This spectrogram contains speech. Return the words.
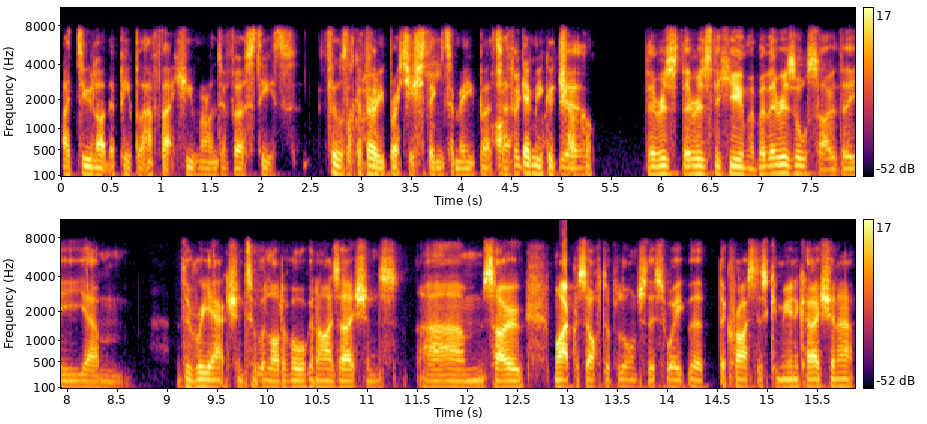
I, do like that people have that humour on diversity. It feels like a very British thing to me, but uh, think, gave me a good yeah, chuckle there is there is the humour, but there is also the um, the reaction to a lot of organisations. Um, so Microsoft have launched this week the the Crisis Communication app,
